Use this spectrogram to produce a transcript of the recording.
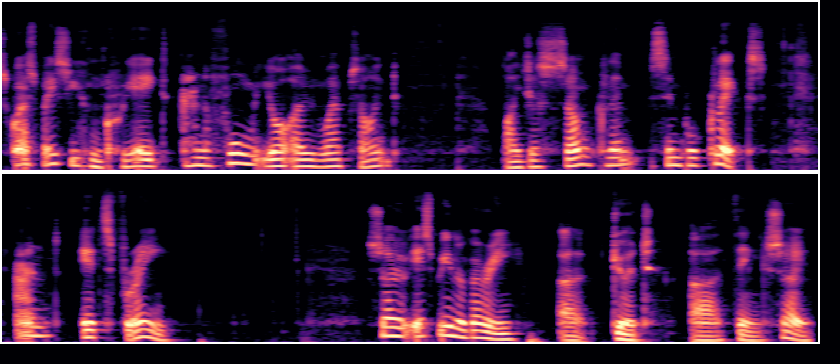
Squarespace, you can create and form your own website by just some simple clicks, and it's free. So it's been a very uh, good uh, thing. So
